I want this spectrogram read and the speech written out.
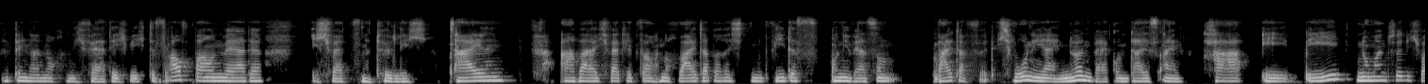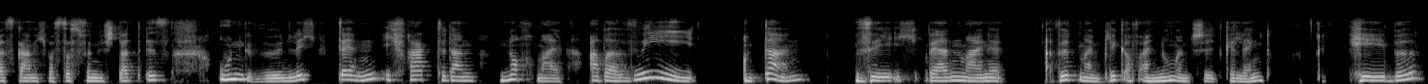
bin dann noch nicht fertig, wie ich das aufbauen werde. Ich werde es natürlich teilen, aber ich werde jetzt auch noch weiter berichten, wie das Universum weiterführt. Ich wohne ja in Nürnberg und da ist ein HEB-Nummernschild. Ich weiß gar nicht, was das für eine Stadt ist. Ungewöhnlich, denn ich fragte dann nochmal, aber wie? Und dann sehe ich, werden meine wird mein Blick auf ein Nummernschild gelenkt. Hebe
